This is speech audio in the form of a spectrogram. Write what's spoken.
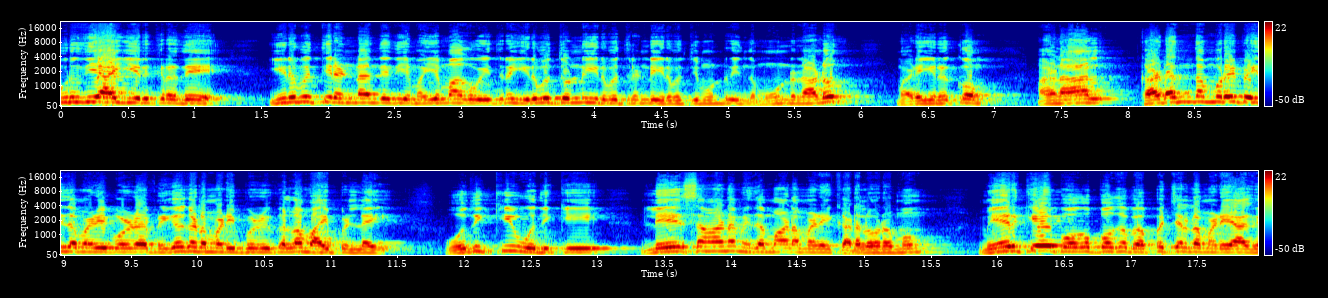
உறுதியாகி இருக்கிறது. இருபத்தி ரெண்டாம் தேதியை மையமாக வைத்து இருபத்தொன்று இருபத்தி ரெண்டு இருபத்தி மூன்று இந்த மூன்று நாளும் மழை இருக்கும். ஆனால் கடந்த முறை பெய்த மழை போல மிக கனமழை பொழிவுக்கெல்லாம் வாய்ப்பில்லை. ஒதுக்கி ஒதுக்கி லேசான மிதமான மழை கடலோரமும் மேற்கே போக போக வெப்பச்சலன மழையாக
